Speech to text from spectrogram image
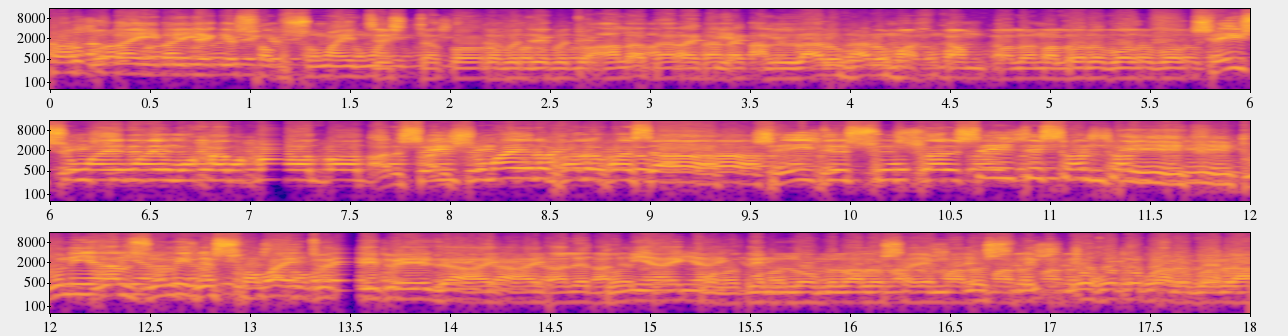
সর্বদাই নিজেকে সব সময় চেষ্টা করব যে একটু আলাদা রাখি আল্লাহর হুকুম পালন করব। সেই সময়ের যে মহাব্বত আর সেই সময়ের ভালোবাসা, সেই যে সুখ আর সেই যে শান্তি দুনিয়ার জমিনে সবাই যদি পেয়ে যায়, তাহলে দুনিয়ায় কোনোদিন লোভ লালসায় মানুষ লিপ্ত হতে পারবে না।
